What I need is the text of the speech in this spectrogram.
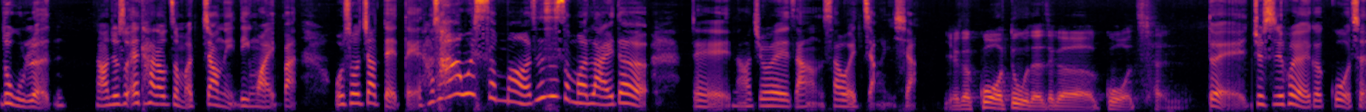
路人，然后就说：“哎，他都怎么叫你另外一半？”我说：“叫爹爹。”他说：“啊，为什么？这是什么来的？”对，然后就会这样稍微讲一下，有一个过渡的这个过程。对，就是会有一个过程。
